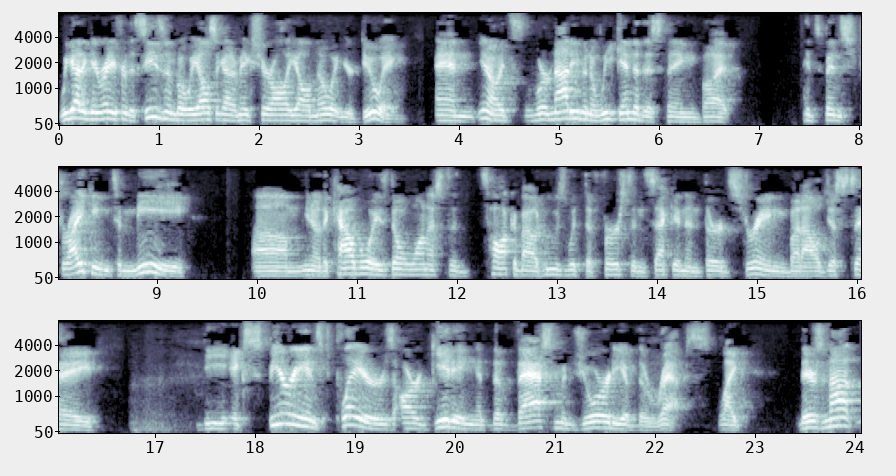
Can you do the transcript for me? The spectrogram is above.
we got to get ready for the season, but we also got to make sure all y'all know what you're doing. And, you know, it's, we're not even a week into this thing, but it's been striking to me. Um, you know, the Cowboys don't want us to talk about who's with the first and second and third string, but I'll just say the experienced players are getting the vast majority of the reps. Like there's not,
